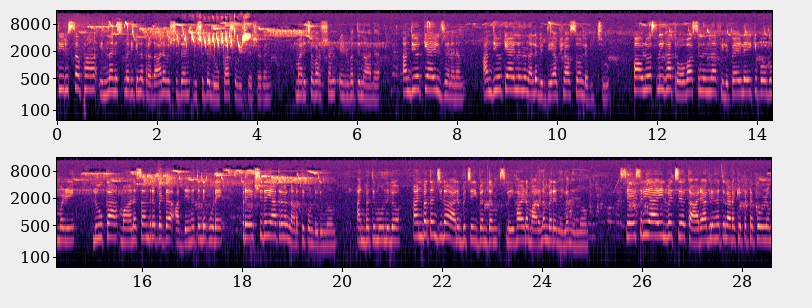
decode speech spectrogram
തിരുസഭ ഇന്ന് അനുസ്മരിക്കുന്ന പ്രധാന വിശുദ്ധൻ വിശുദ്ധ ലൂക്കാ സുവിശേഷകൻ. മരിച്ച വർഷം എഴുപത്തിനാല്. അന്ത്യോക്യായിൽ ജനനം. അന്ത്യോക്യായിൽ നിന്ന് നല്ല വിദ്യാഭ്യാസവും ലഭിച്ചു. പൗലോസ് ലീഹ ത്രോവാസിൽ നിന്ന് ഫിലിപ്പയിലേക്ക് പോകും വഴി ലൂക്ക മാനസാന്തരപ്പെട്ട് അദ്ദേഹത്തിന്റെ കൂടെ പ്രേക്ഷിത യാത്രകൾ നടത്തിക്കൊണ്ടിരുന്നു. അൻപത്തിമൂന്നിലോ അൻപത്തഞ്ചിലോ ആരംഭിച്ച ഈ ബന്ധം സ്ലീഹയുടെ മരണം വരെ നിലനിന്നു. സേസ്രിയായിൽ വെച്ച് കാരാഗ്രഹത്തിൽ അടയ്ക്കപ്പെട്ടപ്പോഴും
